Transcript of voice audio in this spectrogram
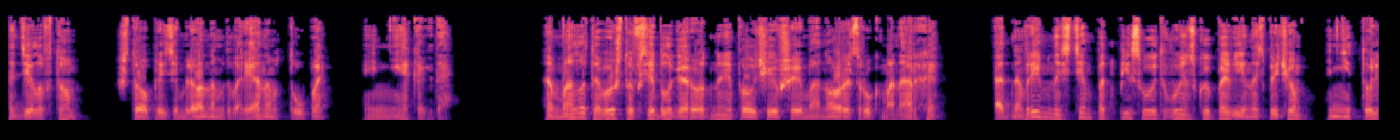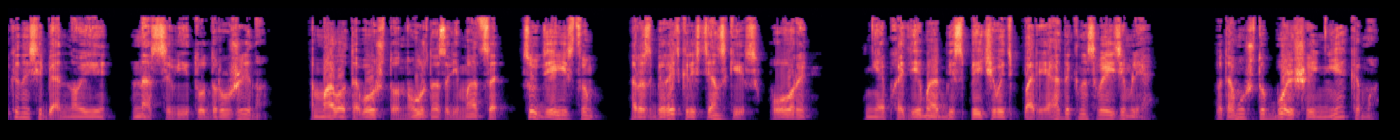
Дело в том, что приземленным дворянам тупо некогда. Мало того, что все благородные, получившие манор из рук монарха, одновременно с тем подписывают воинскую повинность, причем не только на себя, но и на свиту дружину. Мало того, что нужно заниматься судейством, разбирать крестьянские споры, необходимо обеспечивать порядок на своей земле, потому что больше некому.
